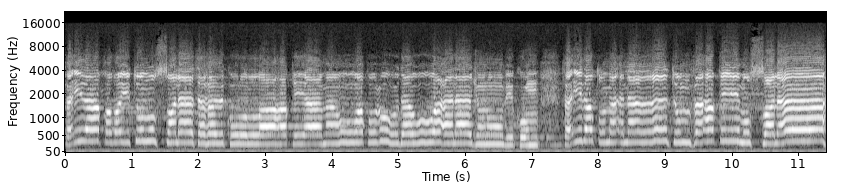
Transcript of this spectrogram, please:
فإذا قضيتم الصلاة فاذكروا الله قياما وقعودا وعلى جنوبكم. فإذا اطمأننتم فأقيموا الصلاة.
